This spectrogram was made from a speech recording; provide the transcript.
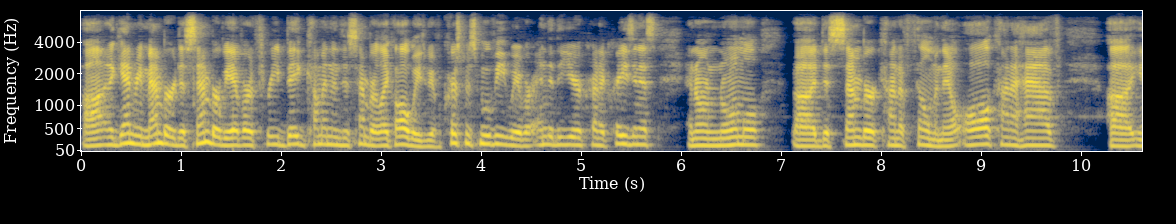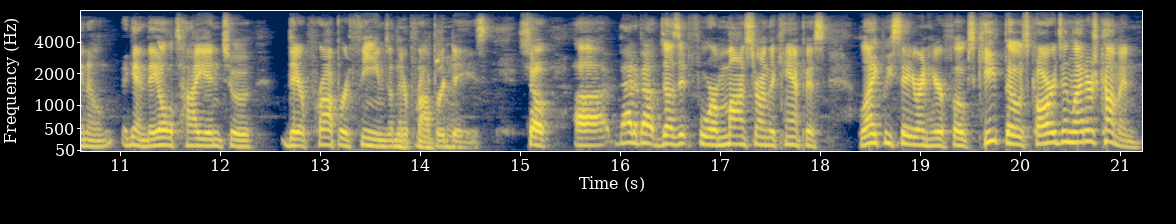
Uh, and again, remember December we have our three big coming in December. Like always, we have a Christmas movie, we have our end of the year kind of craziness, and our normal uh, December kind of film, and they'll all kind of have, uh, you know, again they all tie into their proper themes on their proper yeah. days. So uh, that about does it for Monster on the Campus. Like we say around here, folks, keep those cards and letters coming,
